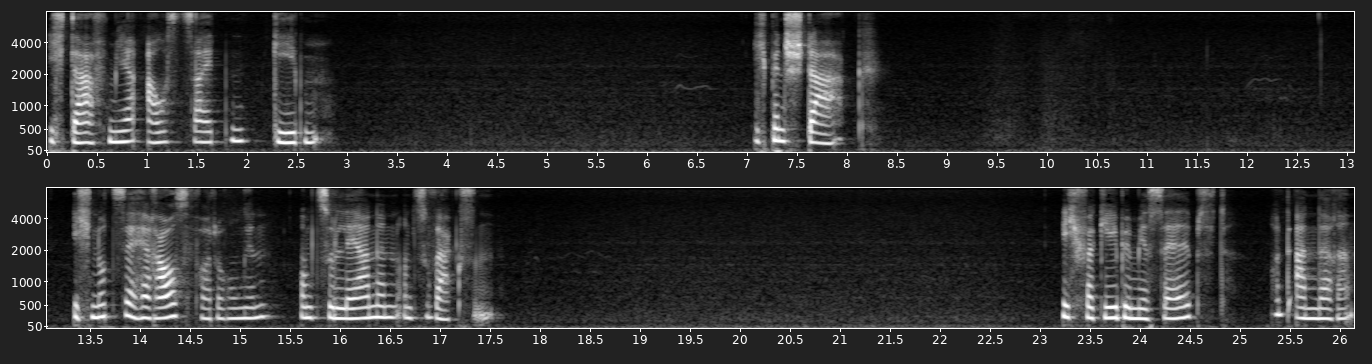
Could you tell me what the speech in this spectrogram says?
Ich darf mir Auszeiten geben. Ich bin stark. Ich nutze Herausforderungen, um zu lernen und zu wachsen. Ich vergebe mir selbst und anderen.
